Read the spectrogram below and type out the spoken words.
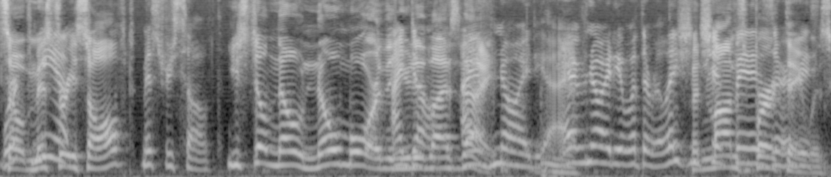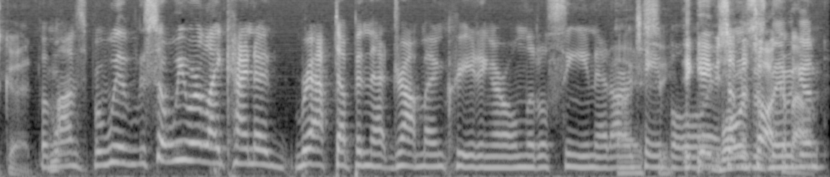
So Worked mystery solved? Mystery solved. You still know no more than I you don't. did last night. I have no idea. I have no idea what the relationship But mom's is. birthday was good. But mom's, but we, so we were like kind of wrapped up in that drama and creating our own little scene at our I see. table. It gave you What something to talk name about. again?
